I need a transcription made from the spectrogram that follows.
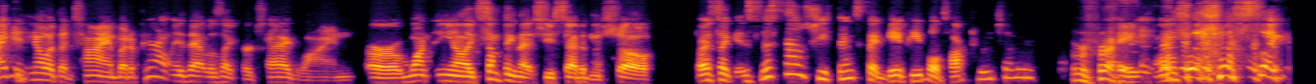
I didn't know at the time, but apparently that was like her tagline or one, you know, like something that she said in the show. I was like, "Is this how she thinks that gay people talk to each other?" Right. I was it's like,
